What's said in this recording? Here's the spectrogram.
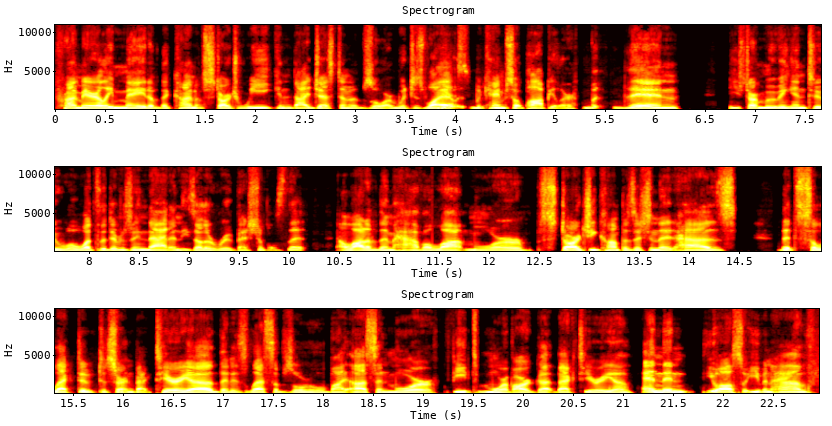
primarily made of the kind of starch we can digest and absorb, which is why Yes. it became so popular. But then you start moving into well, what's the difference between that and these other root vegetables that a lot of them have a lot more starchy composition that has that's selective to certain bacteria that is less absorbable by us and more feeds more of our gut bacteria. And then you also even have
